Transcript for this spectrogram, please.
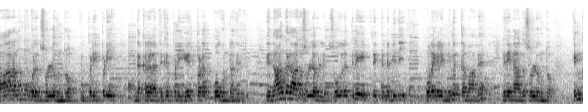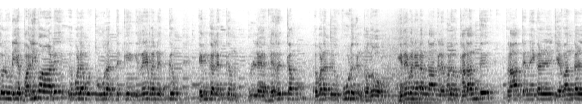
வாரமும் உங்களுக்கு சொல்லுகின்றோம். இப்படி இப்படி இந்த கிரகத்துக்கு இப்படி ஏற்பட போகின்றது என்று. இது நாங்களாக சொல்லவில்லை. சோதரத்திலே இருக்கின்ற விதி முறைகளின் நிமித்தமாக இதை நாங்கள் சொல்லுகின்றோம். எங்களுடைய வழிபாடு எவ்வளவு தூரத்துக்கு இறைவனுக்கும் எங்களுக்கும் உள்ள நெருக்கம் எவ்வளவு கூடுகின்றதோ இறைவனிடம் நாங்கள் எவ்வளவு கலந்து பிரார்த்தனைகள் ஜெபங்கள்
